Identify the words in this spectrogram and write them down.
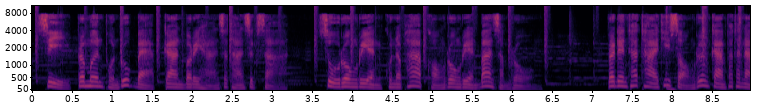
4. ประเมินผลรูปแบบการบริหารสถานศึกษา สู่โรงเรียนคุณภาพของโรงเรียนบ้านสำโรง ประเด็นท้าทายที่ 2 เรื่องการพัฒนา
